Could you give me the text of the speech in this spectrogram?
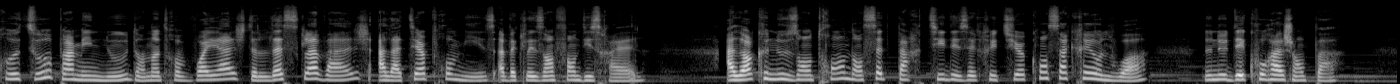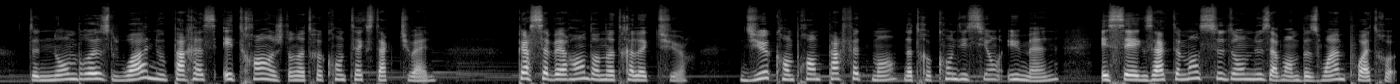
retour parmi nous dans notre voyage de l'esclavage à la terre promise avec les enfants d'Israël. Alors que nous entrons dans cette partie des Écritures consacrées aux lois, ne nous décourageons pas. De nombreuses lois nous paraissent étranges dans notre contexte actuel. Persévérons dans notre lecture. Dieu comprend parfaitement notre condition humaine et c'est exactement ce dont nous avons besoin pour être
